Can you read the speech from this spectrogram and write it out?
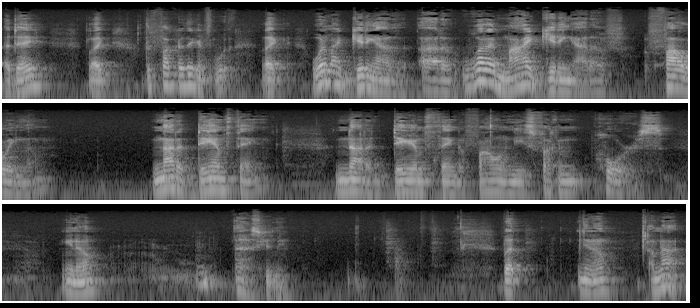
a day. Like, the fuck are they gonna? Like, what am I getting out of out of? What am I getting out of? following them. Not a damn thing. Not a damn thing of following these fucking whores. You know? Uh, excuse me. But, you know, I'm not.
